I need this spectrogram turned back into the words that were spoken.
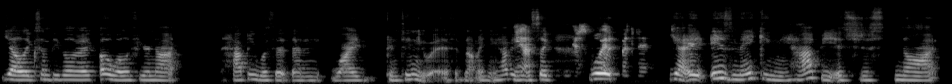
yeah. Like some people are like, oh well, if you're not happy with it, then why continue it if it's not making you happy? And Yeah. it's like, Well, quit, it- but then yeah, it is making me happy. It's just not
